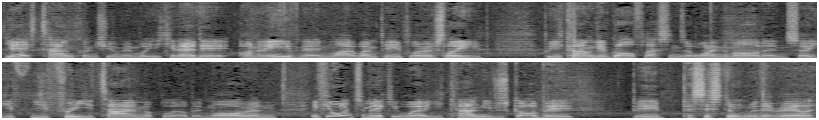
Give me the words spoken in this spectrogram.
yeah, it's time consuming, but you can edit on an evening, like when people are asleep. But you can't give golf lessons at one in the morning, so you, you free your time up a little bit more. And if you want to make it work, you can. You've just got to be be persistent with it, really.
